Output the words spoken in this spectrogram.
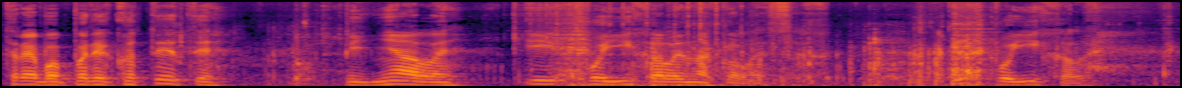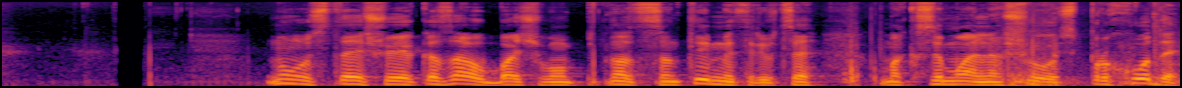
Треба перекотити, підняли і поїхали на колесах. І поїхали. Ну, ось те, що я казав, бачимо 15 см, це максимально що ось проходить.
